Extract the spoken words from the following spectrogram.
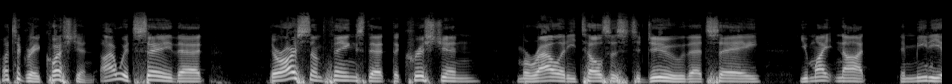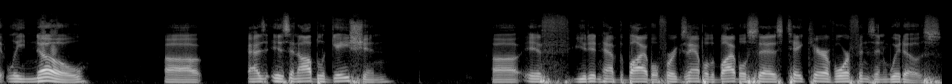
That's a great question. I would say that there are some things that the Christian morality tells us to do that say you might not immediately know uh, as is an obligation uh, if you didn't have the Bible. For example, the Bible says take care of orphans and widows.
